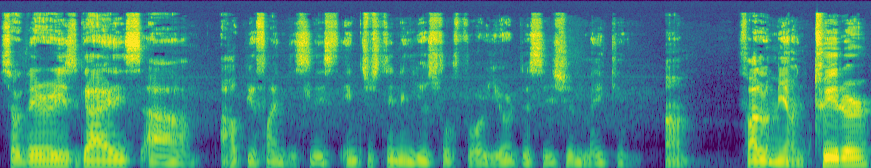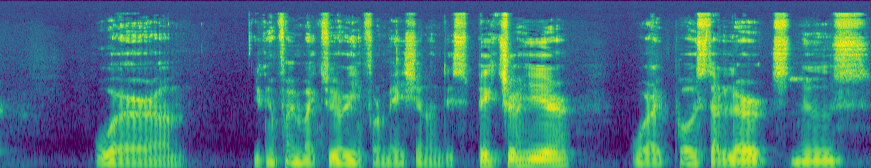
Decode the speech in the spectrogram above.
So there is, guys. Um, I hope you find this list interesting and useful for your decision making. Um, follow me on Twitter, where um, you can find my Twitter information on this picture here, where I post alerts, news,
